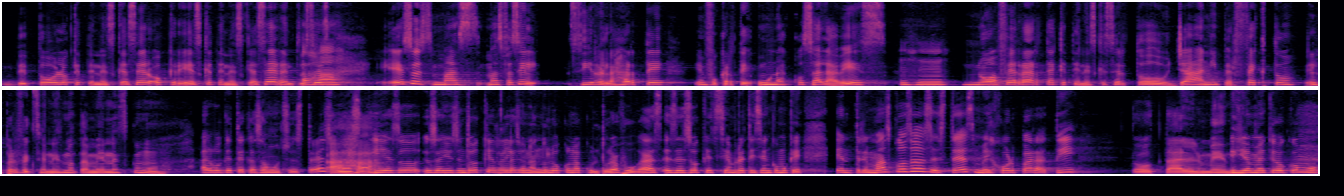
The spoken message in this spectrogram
de, todo lo que tenés que hacer o crees que tenés que hacer. Entonces, eso es más, más fácil sí, relajarte, enfocarte una cosa a la vez, no aferrarte a que tienes que hacer todo ya ni perfecto. El perfeccionismo también es como... Algo que te causa mucho estrés. Pues, y eso, o sea, yo siento que relacionándolo con la cultura fugaz, es eso que siempre te dicen como que entre más cosas estés, mejor para ti. Totalmente. Y yo me quedo como...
